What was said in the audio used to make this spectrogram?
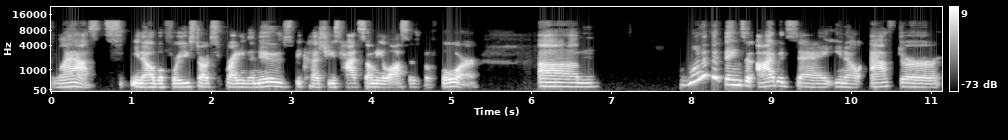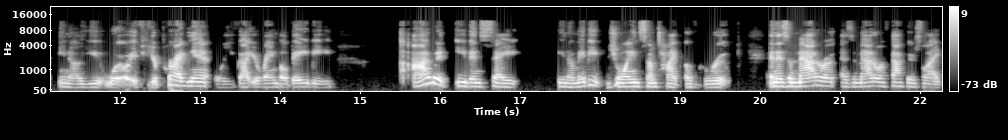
lasts, you know, before you start spreading the news because she's had so many losses before. Um, one of the things that I would say, you know, after, you know, you, if you're pregnant or you've got your rainbow baby, I would even say, you know, maybe join some type of group. And as a matter of, as a matter of fact, there's like,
